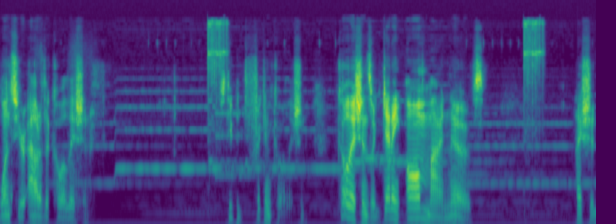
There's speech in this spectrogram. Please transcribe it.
Once you're out of the coalition. Stupid frickin' coalition. Coalitions are getting on my nerves. I should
